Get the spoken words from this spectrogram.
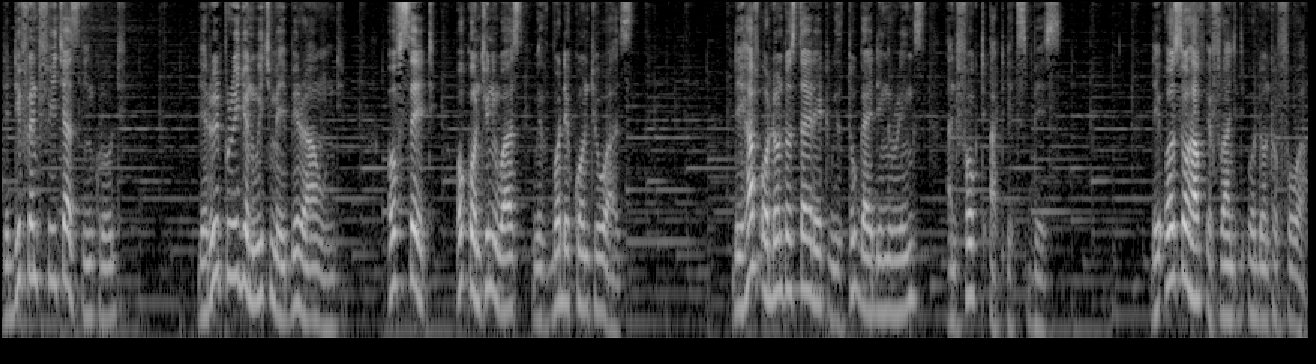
The different features include the lip region which may be round, offset or continuous with body contours. They have odontostylate with two guiding rings and forked at its base. They also have a flanged odontophora.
